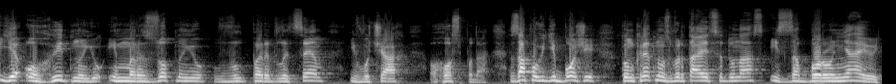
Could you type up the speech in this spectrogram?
є огидною і мерзотною перед лицем і в очах Господа. Заповіді Божі конкретно звертаються до нас і забороняють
